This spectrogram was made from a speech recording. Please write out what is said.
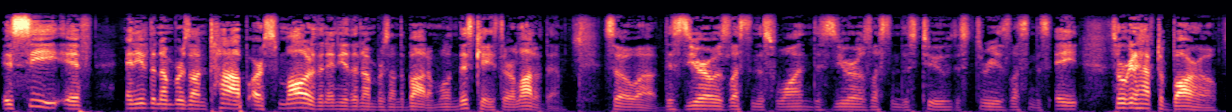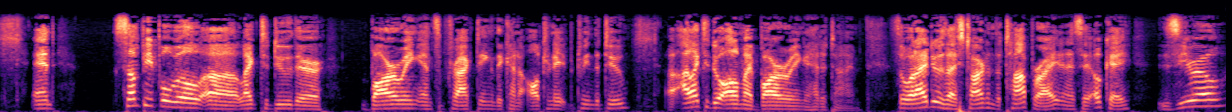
is see if any of the numbers on top are smaller than any of the numbers on the bottom. Well, in this case, there are a lot of them. So uh, this 0 is less than this 1, this 0 is less than this 2, this 3 is less than this 8. So we're going to have to borrow. And some people will uh, like to do their borrowing and subtracting, they kind of alternate between the two. Uh, I like to do all of my borrowing ahead of time. So what I do is I start in the top right and I say, okay, 0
